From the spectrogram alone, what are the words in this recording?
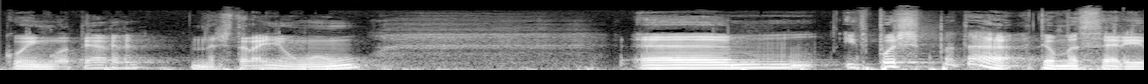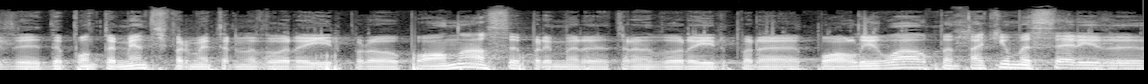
com a Inglaterra na estreia, 1 a 1. Ahm, e depois tá, tem uma série de, de apontamentos. Primeiro treinador a ir para o, para o Al Nassr, primeiro treinador a ir para, para o Al Hilal. Portanto, há aqui uma série de,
